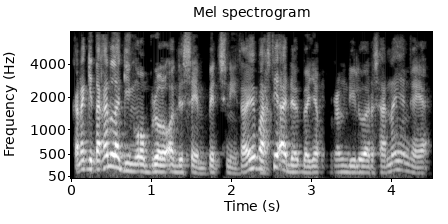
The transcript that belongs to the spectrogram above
karena kita kan lagi ngobrol on the same page nih tapi pasti ada banyak orang di luar sana yang kayak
